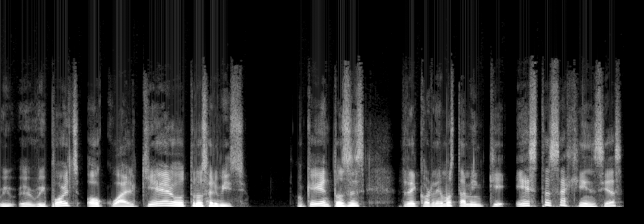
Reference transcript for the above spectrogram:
eh, Reports o cualquier otro servicio. ¿Ok? Entonces, recordemos también que estas agencias,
